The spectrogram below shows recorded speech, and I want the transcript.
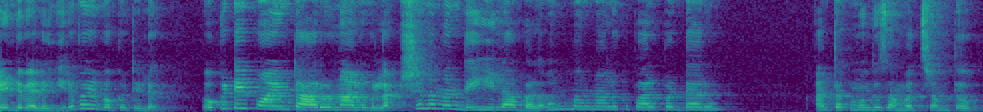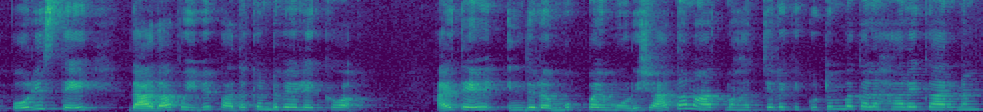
రెండు వేల ఇరవై ఒకటిలో ఒకటి పాయింట్ ఆరు నాలుగు లక్షల మంది ఇలా బలవన్మరణాలకు పాల్పడ్డారు. అంతకుముందు సంవత్సరంతో పోలిస్తే దాదాపు ఇవి పదకొండు వేలు ఎక్కువ. అయితే ఇందులో ముప్పై మూడు శాతం ఆత్మహత్యలకి కుటుంబ కలహాలే కారణం.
